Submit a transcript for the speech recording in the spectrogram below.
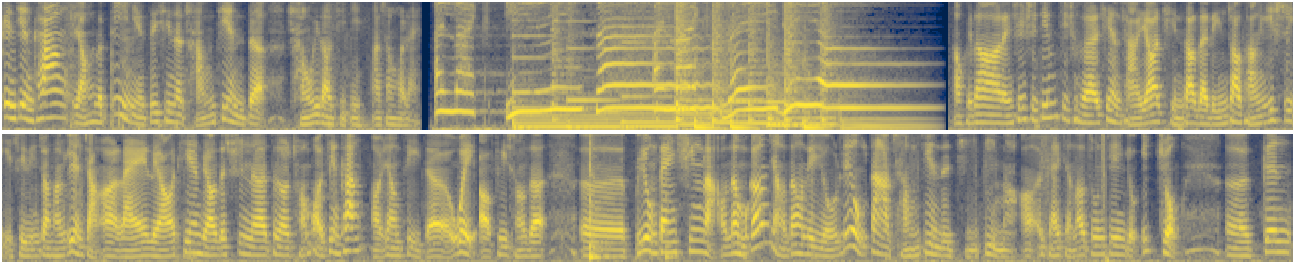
更健康，然后呢，避免这些呢常见的肠胃道疾病，马上回来。I like 103, I like radio 好，回到两圈时间，继续和现场邀请到的林兆堂医师，也是林兆堂院长啊，来聊天，聊的是呢这个肠保健康啊，让自己的胃啊非常的呃不用担心了。那我们刚刚讲到呢，有六大常见的疾病嘛啊，而且还讲到中间有一种呃跟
